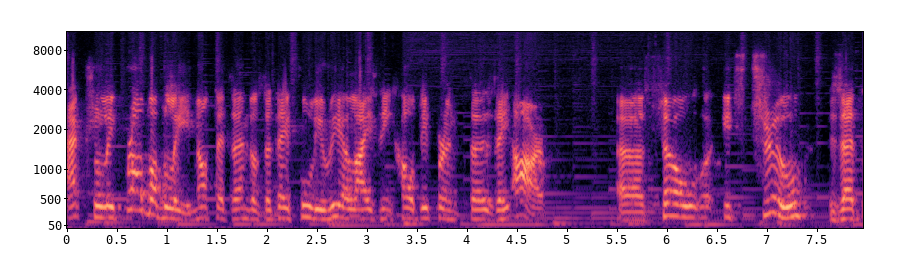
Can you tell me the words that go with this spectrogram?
actually probably not at the end of the day fully realizing how different uh, they are. Uh, so it's true that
